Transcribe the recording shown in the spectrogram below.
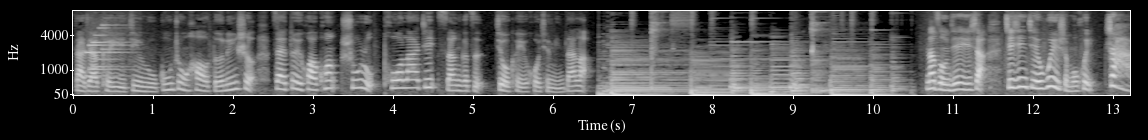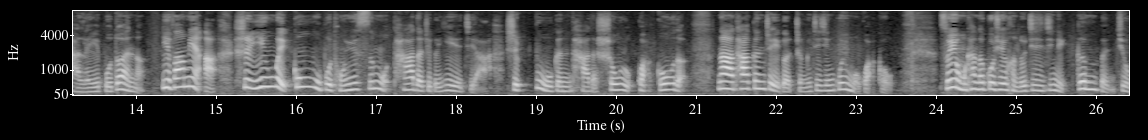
大家可以进入公众号德林社，在对话框输入“拖拉机”三个字，就可以获取名单了。那总结一下，基金界为什么会炸雷不断呢？一方面啊，是因为公募不同于私募，它的这个业绩啊是不跟它的收入挂钩的，那它跟这个整个基金规模挂钩。所以，我们看到过去有很多基金经理根本就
